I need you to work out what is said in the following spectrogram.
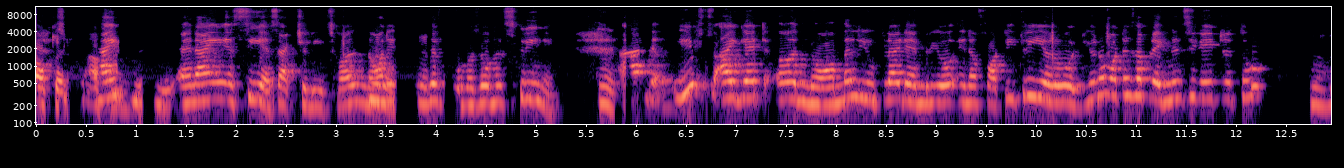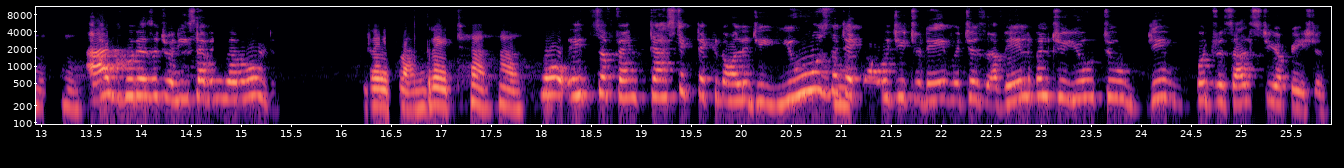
Okay. So okay. NICS actually, it's called non invasive mm-hmm. chromosomal screening. Mm. And if I get a normal euploid embryo in a 43 year old, you know what is the pregnancy rate, Ritu? Mm-hmm. As good as a 27 year old. Great one, great. Huh, huh. So it's a fantastic technology. Use the mm. technology today, which is available to you to give good results to your patients.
